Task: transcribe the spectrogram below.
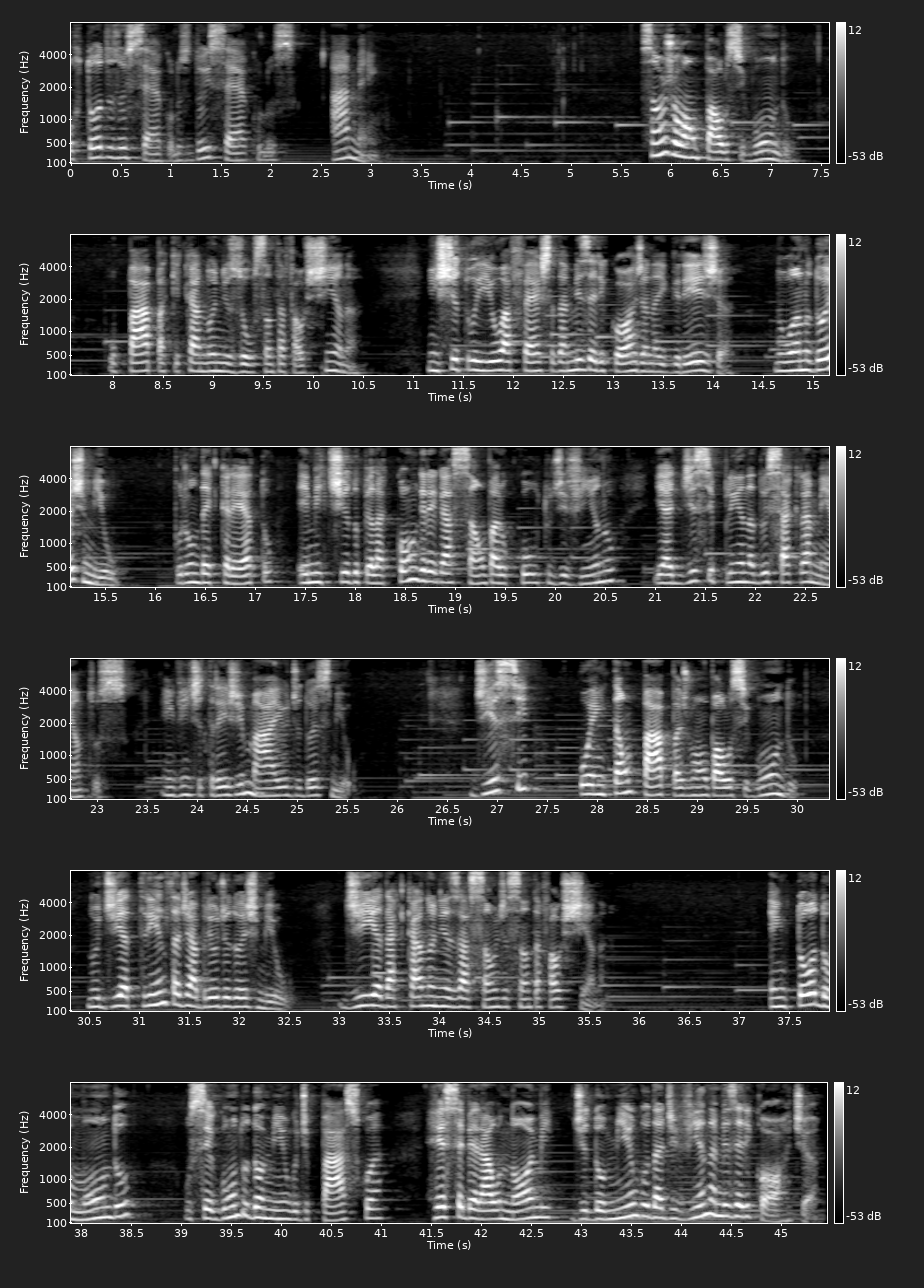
por todos os séculos dos séculos. Amém. São João Paulo II, o Papa que canonizou Santa Faustina, instituiu a festa da misericórdia na Igreja no ano 2000, por um decreto emitido pela Congregação para o Culto Divino e a Disciplina dos Sacramentos, em 23 de maio de 2000. Disse o então Papa João Paulo II no dia 30 de abril de 2000, dia da canonização de Santa Faustina. Em todo o mundo, o segundo domingo de Páscoa receberá o nome de Domingo da Divina Misericórdia.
